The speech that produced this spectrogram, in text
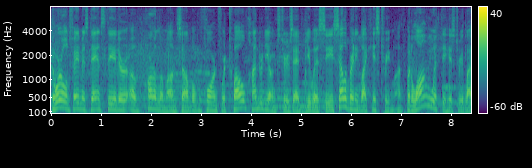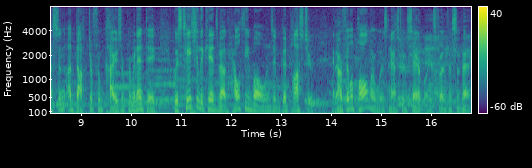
The world-famous Dance Theater of Harlem Ensemble performed for 1,200 youngsters at USC celebrating Black History Month. But along with the history lesson, a doctor from Kaiser Permanente was teaching the kids about healthy bones and good posture. And our Philip Palmer was master of ceremonies for this event.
